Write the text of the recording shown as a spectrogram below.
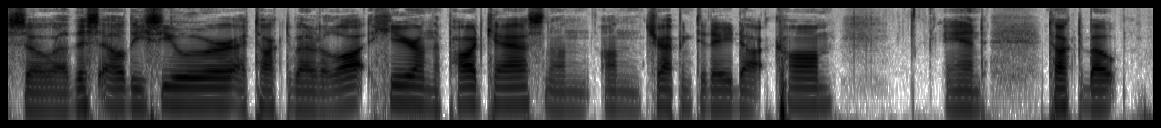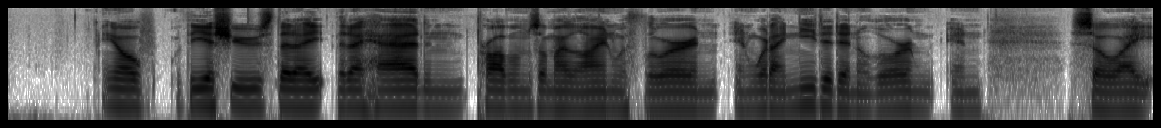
So uh, this LDC lure, I talked about it a lot here on the podcast and on on trappingtoday.com, and talked about you know the issues that I that I had and problems on my line with lure and, and what I needed in a lure. And, and so I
